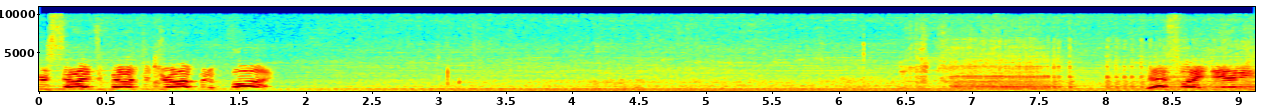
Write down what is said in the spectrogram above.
Passenger side's about to drop in a foot. This way, Danny.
